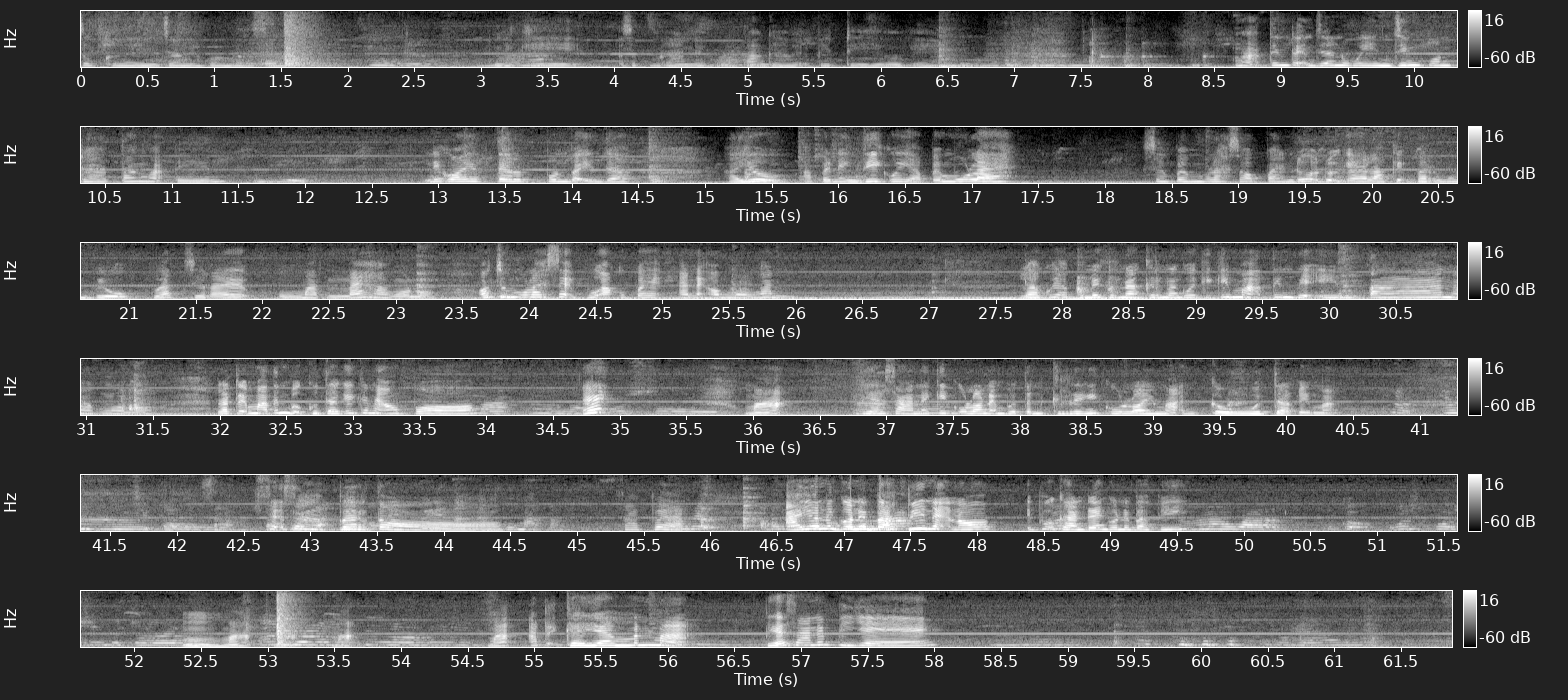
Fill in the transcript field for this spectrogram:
sugeng ya pemirsa. Niki sepurane kula tak gawe video nggih. Mak Tin rek njen winjing pun datang Mak Tin. Niku ayo telepon Mbak Indah. Ayo, apa ning ndi kuwi ape mulai. Sing pe mulai sapa nduk nduk kae lagi bar ngombe obat sirahe umat neh ngono. Aja mulai sik Bu, aku pe enek omongan. Lah kuwi abune gernang-gernang kowe iki Mak Tin mbek Intan aku ngono. Lah tek Mak Tin mbok gudake kena apa? Eh? Mak, biasane ki kula nek mboten gering iki kula iki, Mak gudake Mak. Sik sabar to. Aku. Sabar. Ayo ning gone Mbah Bi nek no. Ibu gandeng gone Mbah Bi. Kecelakaan. Hmm, Mak, Mak, Mak. Mak, adek gaya men, Mak. Biasane piye?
